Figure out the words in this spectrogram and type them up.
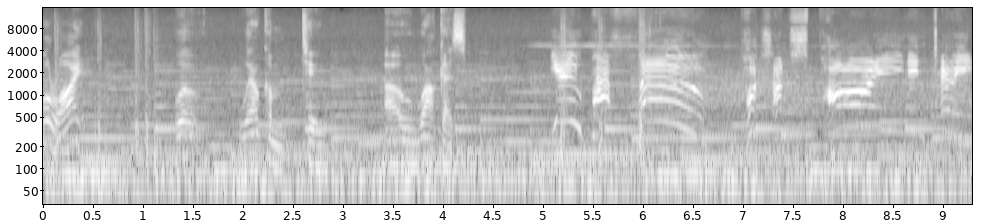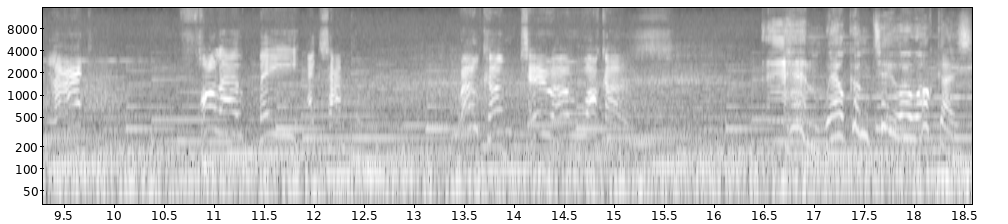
All right. Well, welcome to O'aka's. You buffoon! Put some spine into it, lad. Follow me example. Welcome to. Ahem, welcome to O'aka's.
